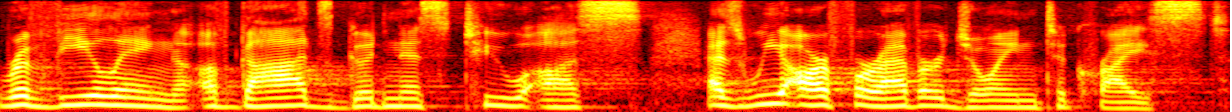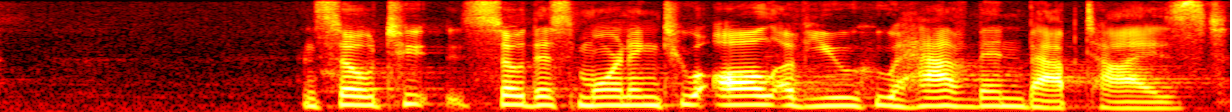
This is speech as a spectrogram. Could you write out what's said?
revealing of God's goodness to us as we are forever joined to Christ. And so, to, so this morning, to all of you who have been baptized,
